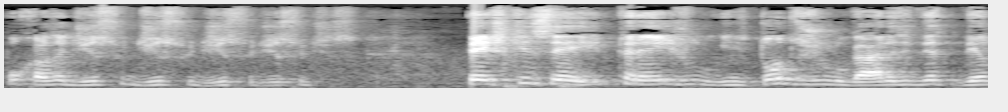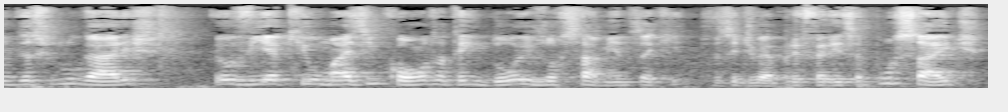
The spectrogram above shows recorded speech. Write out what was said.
por causa disso, disso, disso, disso, disso. Pesquisei três, em todos os lugares e dentro desses lugares eu vi aqui o mais em conta. Tem dois orçamentos aqui, se você tiver preferência por site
